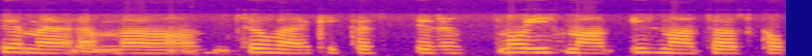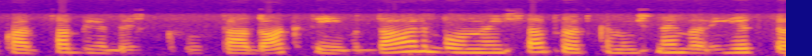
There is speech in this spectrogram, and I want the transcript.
piemēram, uh, cilvēki, kas ir, nu, izmā, izmācās kaut kādu sabiedrisku tādu aktīvu darbu, un viņš saprot, ka viņš nevar iet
